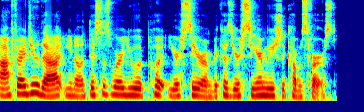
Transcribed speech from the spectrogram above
after I do that, you know, this is where you would put your serum because your serum usually comes first.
